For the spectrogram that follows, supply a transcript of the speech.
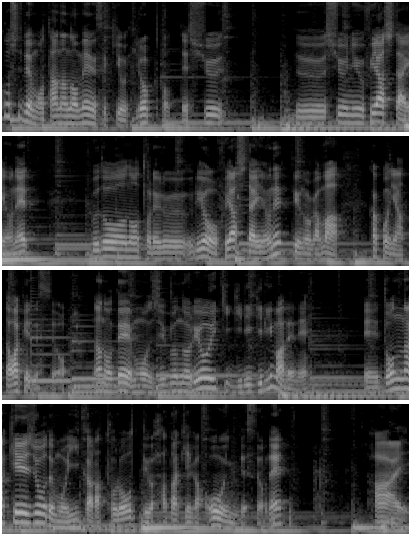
少しでも棚の面積を広く取って収収入増やしたいよねブドウの取れる量を増やしたいよねっていうのがまあ過去にあったわけですよなのでもう自分の領域ギリギリまでねえー、どんな形状でもいいから取ろうっていう畑が多いんですよね。はい。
